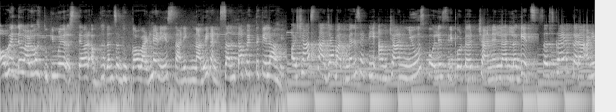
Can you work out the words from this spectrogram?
अवैध वाळू वाहतुकीमुळे रस्त्यावर अपघातांचा धोका वाढल्याने स्थानिक नागरिकांनी संताप व्यक्त केला आहे. अशाच ताज्या बातम्यांसाठी आमच्या न्यूज पोलीस रिपोर्टर चॅनलला लगेच सबस्क्राईब करा आणि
